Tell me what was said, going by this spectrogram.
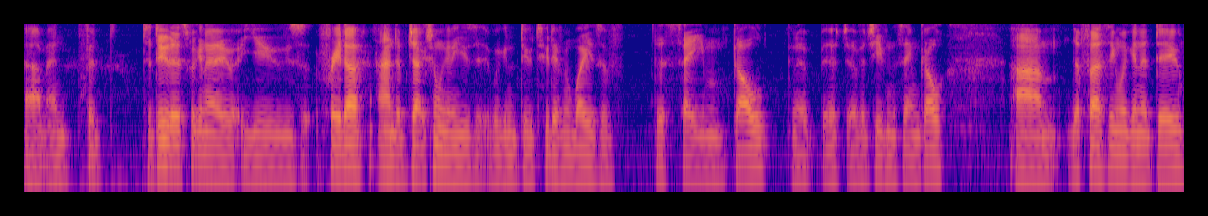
um, and for to do this we're going to use Frida and objection. We're going to use it. We're going to do two different ways of the same goal, of achieving the same goal. Um, the first thing we're going to do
